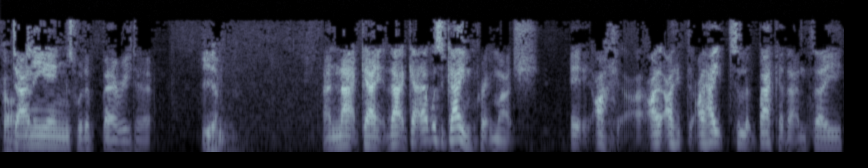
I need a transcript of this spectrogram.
God. Danny Ings would have buried it. Yeah. And that game, that ga- that was a game pretty much. It, I, I, I, hate to look back at that and say,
